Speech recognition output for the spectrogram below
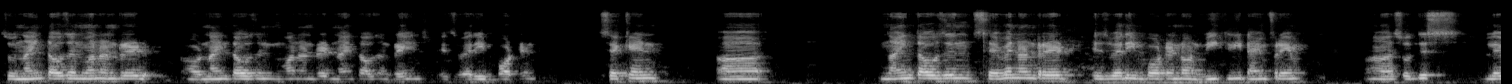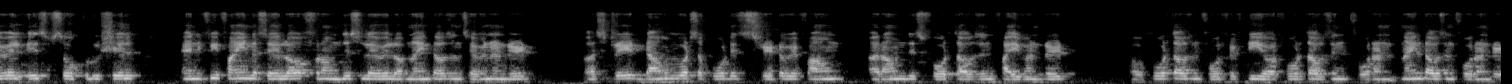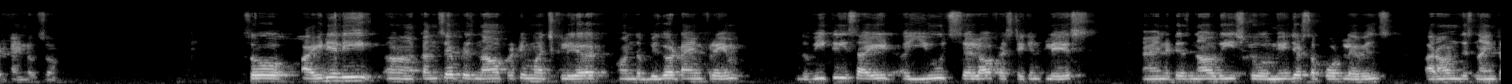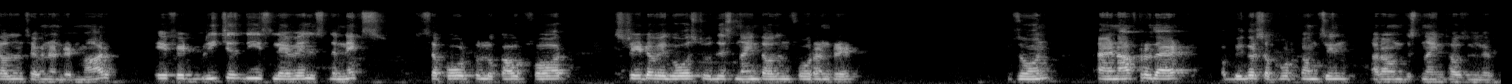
So 9100 or 9100 9000 range is very important. Second uh, 9700 is very important on weekly time frame. Uh, so this level is so crucial. And if we find a sell off from this level of 9700 a straight downward support is straight away found around this 4500 or 4450 or 4400 9400 kind of zone so ideally, uh, concept is now pretty much clear on the bigger time frame. The weekly side, a huge sell-off has taken place, and it is now reached to a major support levels around this 9,700 mark. If it breaches these levels, the next support to look out for straight away goes to this 9,400 zone, and after that, a bigger support comes in around this 9,000 level.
